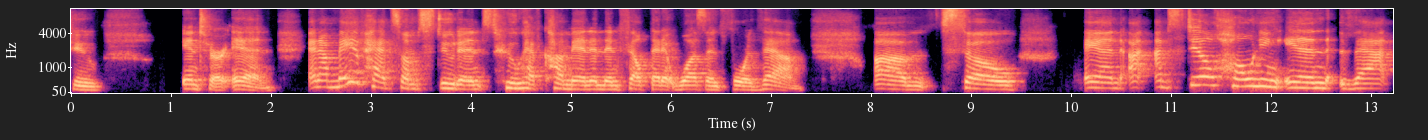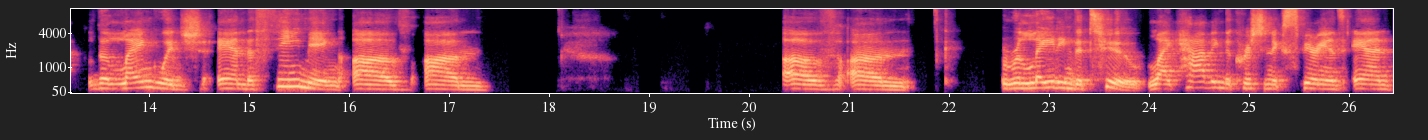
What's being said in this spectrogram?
to enter in. And I may have had some students who have come in and then felt that it wasn't for them. Um, so, and I, I'm still honing in that the language and the theming of um, of um, relating the two, like having the Christian experience and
